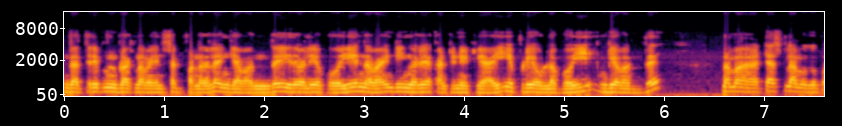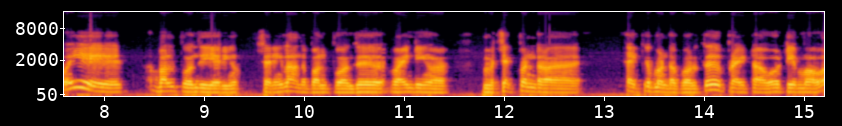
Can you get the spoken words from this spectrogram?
இந்த திருப்பின் பிளாக் நம்ம இன்சர்ட் பண்ணதில் இங்கே வந்து இது வெளியே போய் இந்த வைண்டிங் வழியாக கண்டினியூட்டி ஆகி இப்படியே உள்ளே போய் இங்கே வந்து நம்ம டெஸ்ட் லேம்புக்கு போய் பல்ப் வந்து எரியும். சரிங்களா? அந்த பல்ப் வந்து வைண்டிங் நம்ம செக் பண்ணுற எக்யூப்மெண்ட்டை பொறுத்து ப்ரைட்டாவோ டிம்மாவோ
